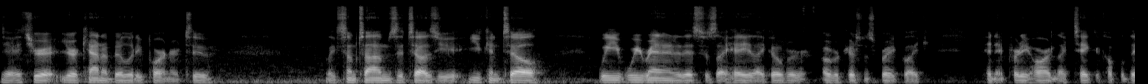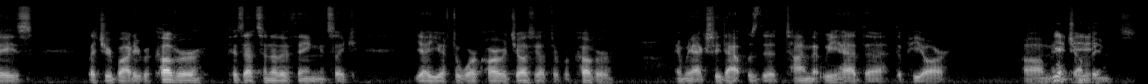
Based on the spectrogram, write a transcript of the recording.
Yeah, it's your your accountability partner too. Like sometimes it tells you you can tell we we ran into this was like, hey, like over over Christmas break, like hitting it pretty hard, like take a couple days, let your body recover. Cause that's another thing. It's like, yeah, you have to work hard, but you also have to recover. And we actually that was the time that we had the the PR um yeah, jumping. It,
